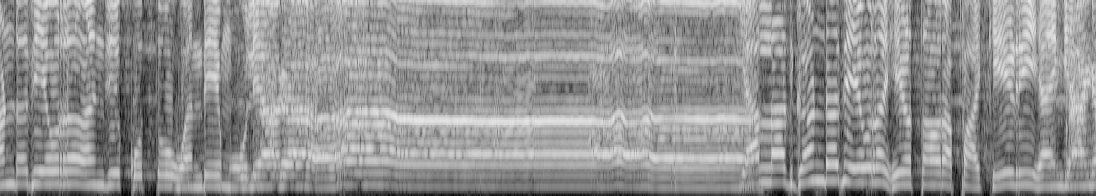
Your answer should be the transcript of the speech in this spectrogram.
ಗಂಡ ದೇವರ ಅಂಜಿ ಕೂತು ಒಂದೇ ಮೂಲ್ಯಾಗ. ಎಲ್ಲದ ಗಂಡ ದೇವ್ರ ಹೇಳ್ತಾವ್ರಪ್ಪ, ಕೇಳ್ರಿ ಹೆಂಗ್ಯಾಂಗ. ಹೆಂಗ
